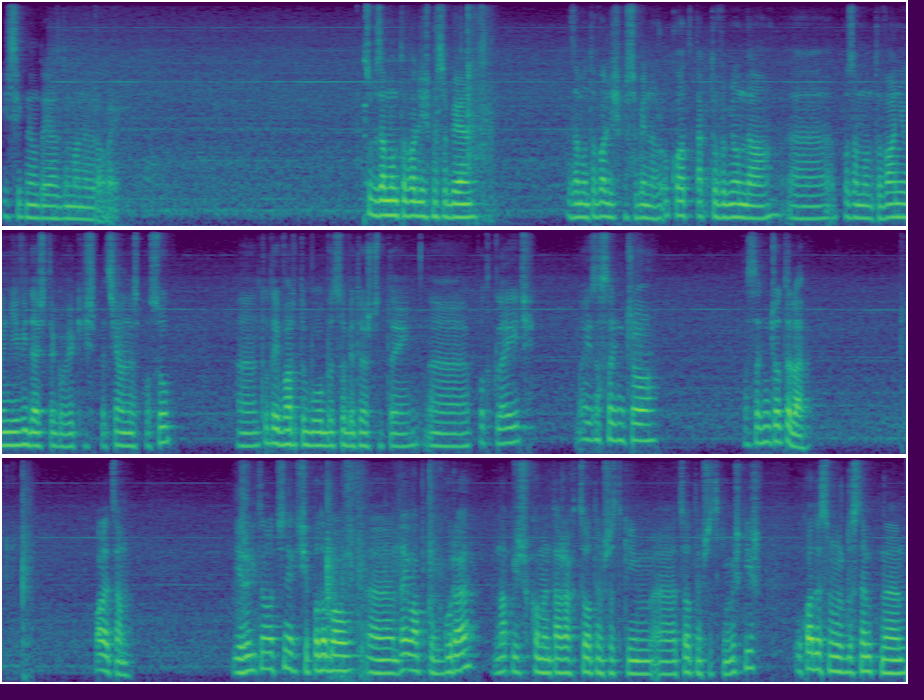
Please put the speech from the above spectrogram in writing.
i sygnał do jazdy manewrowej. Zamontowaliśmy sobie, zamontowaliśmy sobie nasz układ. Tak to wygląda e, po zamontowaniu. Nie widać tego w jakiś specjalny sposób. E, tutaj warto byłoby sobie to jeszcze tutaj e, podkleić. No i zasadniczo, zasadniczo tyle. Polecam. Jeżeli ten odcinek Ci się podobał, daj łapkę w górę, napisz w komentarzach, co o tym wszystkim, co o tym wszystkim myślisz. Układy są już dostępne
